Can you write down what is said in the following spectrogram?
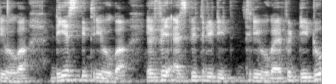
होगा डी होगा, या फिर थ्री होगा, या फिर डी टू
